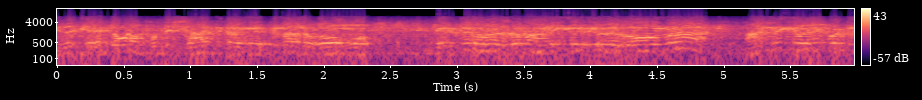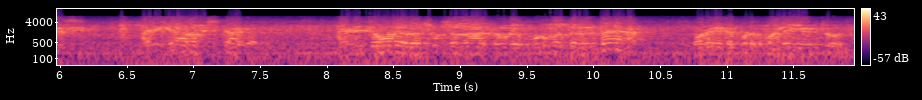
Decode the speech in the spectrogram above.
இதை கேட்டவன புட்டி சாத்திட்டாங்க எத்தனை நாள் கோபமும் எத்தனை வருஷமா அடிக்க வைக்கிற கோபமா அன்னைக்கு வெளிப்பட்டுருச்சு அடிக்க ஆரம்பிச்சிட்டாங்க அடிச்சவன ரசூல் சல்லாசனுடைய குடும்பத்திலிருந்த முறையிடப்படுது மனைவி எடுத்து வந்து.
